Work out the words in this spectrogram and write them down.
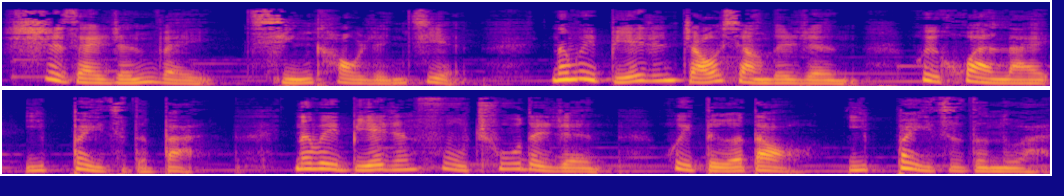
事在人为，情靠人见。能为别人着想的人，会换来一辈子的伴；能为别人付出的人，会得到一辈子的暖。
